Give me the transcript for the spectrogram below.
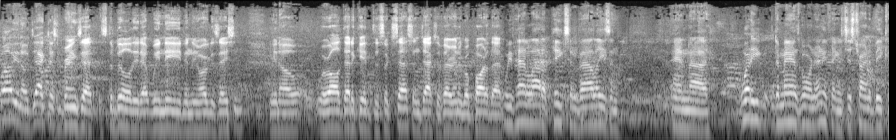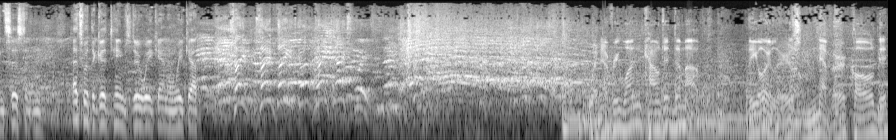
Well, you know, Jack just brings that stability that we need in the organization. You know, we're all dedicated to success, and Jack's a very integral part of that. We've had a lot of peaks and valleys, and and uh, what he demands more than anything is just trying to be consistent, and that's what the good teams do week in and week out. Counted them out, the Oilers never called it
